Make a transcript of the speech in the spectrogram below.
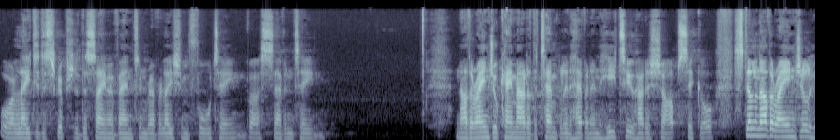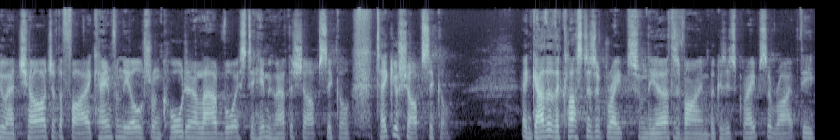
Or a later description of the same event in Revelation 14, verse 17. Another angel came out of the temple in heaven, and he too had a sharp sickle. Still another angel who had charge of the fire came from the altar and called in a loud voice to him who had the sharp sickle Take your sharp sickle and gather the clusters of grapes from the earth's vine, because its grapes are ripe. The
